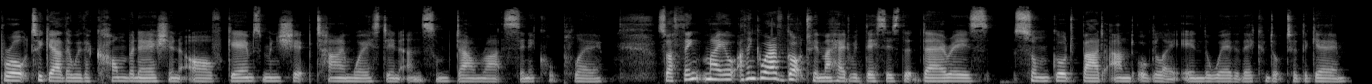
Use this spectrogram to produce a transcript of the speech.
brought together with a combination of gamesmanship, time wasting, and some downright cynical play. So I think my I think where I've got to in my head with this is that there is some good, bad, and ugly in the way that they conducted the game.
